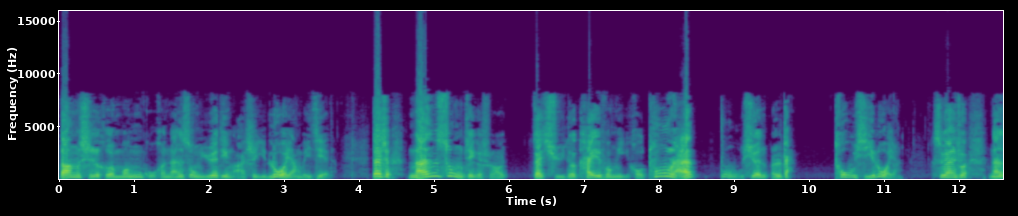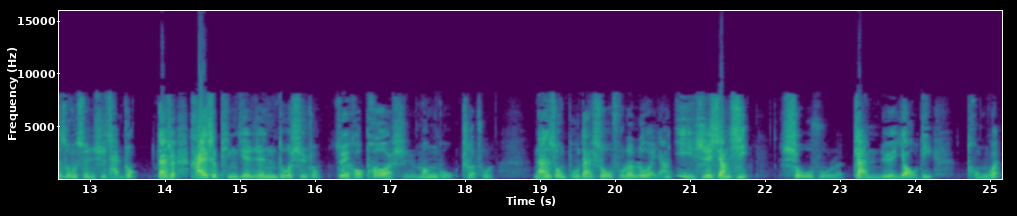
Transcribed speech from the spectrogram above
当时和蒙古和南宋约定啊是以洛阳为界的，但是南宋这个时候在取得开封以后，突然不宣而战，偷袭洛阳。虽然说南宋损失惨重，但是还是凭借人多势众，最后迫使蒙古撤出了。南宋不但收复了洛阳，一直向西收复了战略要地潼关。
